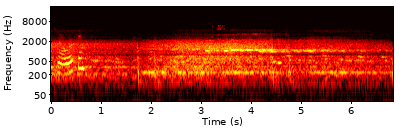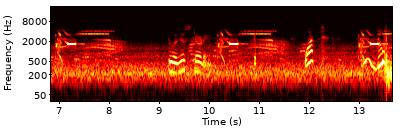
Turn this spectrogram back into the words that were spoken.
It's not working. It was just starting. Yep. What? What are you doing?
